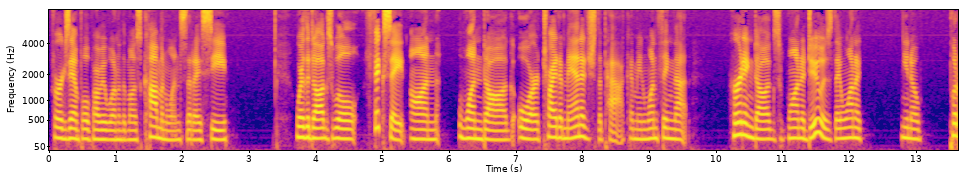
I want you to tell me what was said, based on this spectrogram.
for example, probably one of the most common ones that I see, where the dogs will fixate on one dog or try to manage the pack. I mean, one thing that herding dogs want to do is they want to, you know, put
